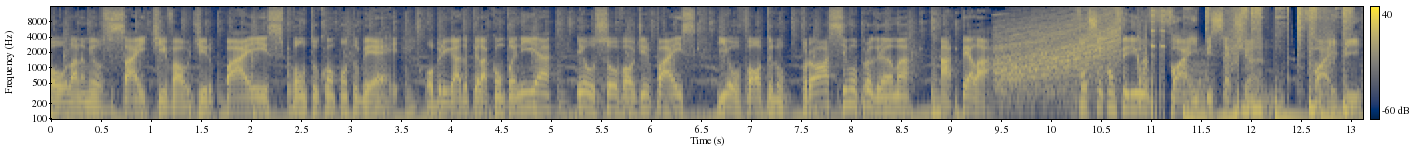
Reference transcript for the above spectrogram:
ou lá no meu site valdirpaes.com.br. Obrigado pela companhia. Eu sou Valdir Paes e eu volto no próximo programa. Até lá. Você conferiu Vibe Session. Vibe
